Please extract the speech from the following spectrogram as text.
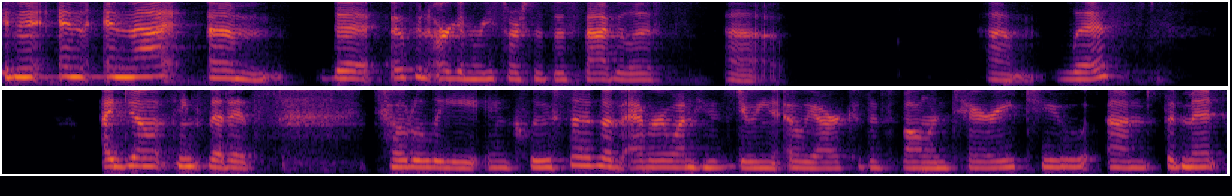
And, and, and that, um, the Open Oregon Resource is a fabulous uh, um, list. I don't think that it's totally inclusive of everyone who's doing OER because it's voluntary to um, submit.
